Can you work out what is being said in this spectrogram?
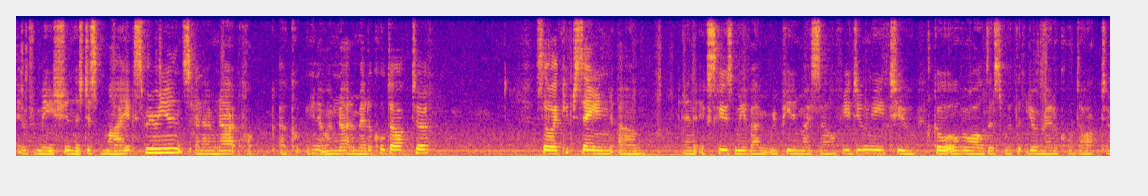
information is just my experience, and I'm not, a, you know, I'm not a medical doctor. So I keep saying, um, and excuse me if I'm repeating myself, you do need to go over all this with your medical doctor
